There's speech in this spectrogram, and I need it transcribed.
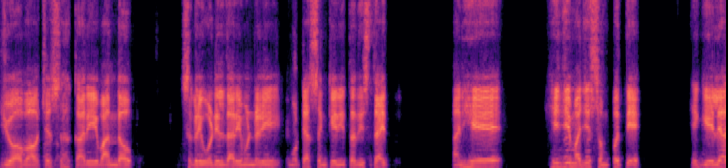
जीवाभावाचे सहकारी बांधव सगळी वडीलधारी मंडळी मोठ्या संख्येने इथं दिसत आहेत आणि हे ही जी माझी संपत्ती आहे हे गेल्या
